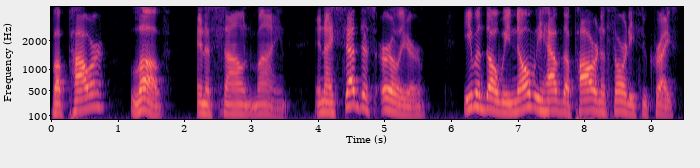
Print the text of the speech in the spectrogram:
but power, love, and a sound mind. And I said this earlier, even though we know we have the power and authority through Christ,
